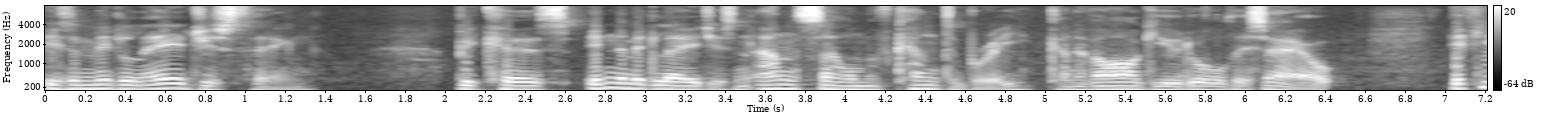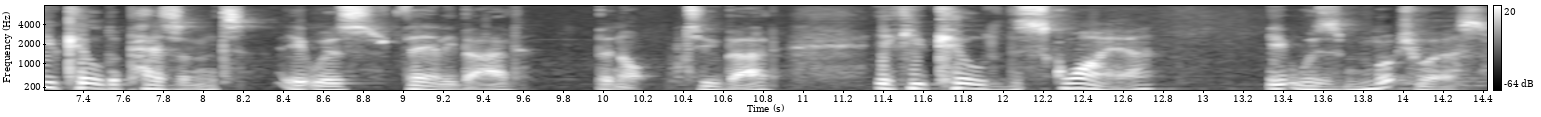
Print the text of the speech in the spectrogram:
is a Middle Ages thing because in the Middle Ages, and Anselm of Canterbury kind of argued all this out. If you killed a peasant, it was fairly bad, but not too bad. If you killed the squire, it was much worse.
